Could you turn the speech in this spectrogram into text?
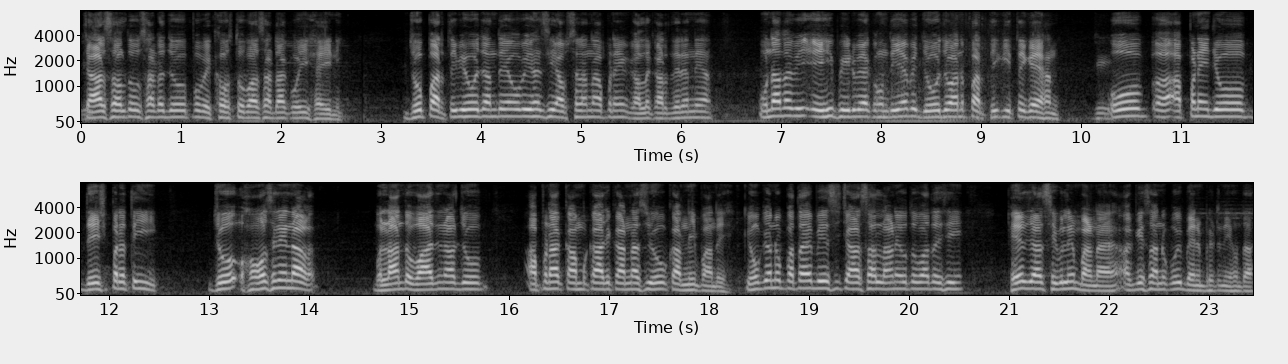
4 ਸਾਲ ਤੋਂ ਸਾਡਾ ਜੋ ਭਵਿੱਖ ਉਸ ਤੋਂ ਬਾਅਦ ਸਾਡਾ ਕੋਈ ਹੈ ਹੀ ਨਹੀਂ। ਜੋ ਭਰਤੀ ਵੀ ਹੋ ਜਾਂਦੇ ਆ ਉਹ ਵੀ ਅਸੀਂ ਅਫਸਰਾਂ ਨਾਲ ਆਪਣੇ ਗੱਲ ਕਰਦੇ ਰਹਿੰਦੇ ਆ। ਉਹਨਾਂ ਦਾ ਵੀ ਇਹੀ ਫੀਡਬੈਕ ਹੁੰਦੀ ਹੈ ਵੀ ਜੋ ਜਵਾਨ ਭਰਤੀ ਕੀਤੇ ਗਏ ਹਨ ਉਹ ਆਪਣੇ ਜੋ ਦੇਸ਼ ਪ੍ਰਤੀ ਜੋ ਹੌਸਲੇ ਨਾਲ ਬੁਲੰਦ ਆਵਾਜ਼ ਨਾਲ ਜੋ ਆਪਣਾ ਕੰਮਕਾਜ ਕਰਨਾ ਸੀ, ਉਹ ਕਰ ਨਹੀਂ ਪਾਉਂਦੇ। ਕਿਉਂਕਿ ਉਹਨੂੰ ਪਤਾ ਹੈ ਵੀ ਅਸੀਂ 4 ਸਾਲ ਲਾਣੇ ਉਸ ਤੋਂ ਬਾਅਦ ਅਸੀਂ ਫਿਰ ਜਦ ਸਿਵਲਿਅਨ ਬਣਨਾ ਹੈ। ਅੱਗੇ ਸਾਨੂੰ ਕੋਈ ਬੈਨੀਫਿਟ ਨਹੀਂ ਹੁੰਦਾ।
